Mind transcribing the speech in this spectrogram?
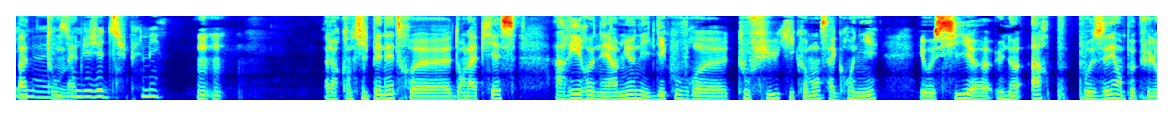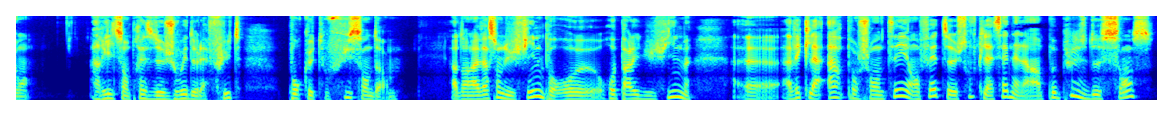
pas films, euh, tout ils sont obligés de supprimer. Mm, mm. Alors quand il pénètre euh, dans la pièce, Harry, et Hermione, ils découvrent euh, Touffu qui commence à grogner et aussi une harpe posée un peu plus loin. Harry il s'empresse de jouer de la flûte pour que Touffu s'endorme. Alors dans la version du film, pour re- reparler du film, euh, avec la harpe enchantée, en fait, je trouve que la scène elle a un peu plus de sens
